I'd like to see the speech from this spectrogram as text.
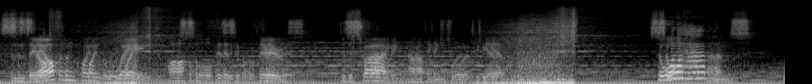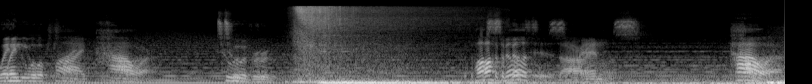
since they often point the way to possible physical theories describing how things work together. So what happens when you apply power to a group? The possibilities are endless. Power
